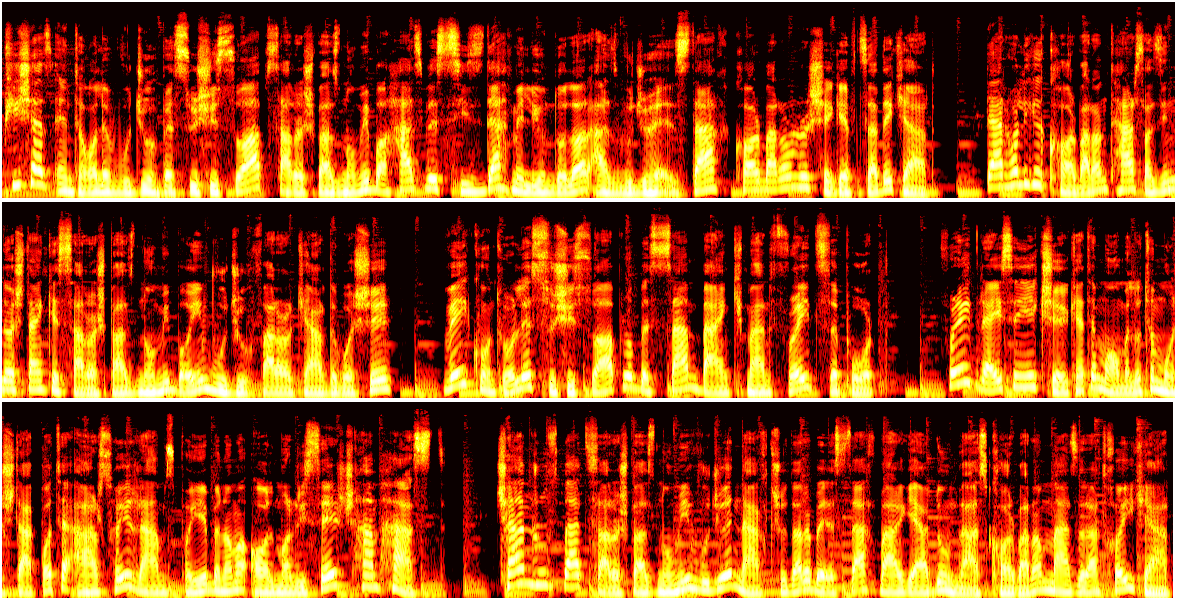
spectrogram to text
پیش از انتقال وجوه به SushiSwap سرآشپز نومی با حذف 13 میلیون دلار از وجوه استخر کاربران را شگفت زده کرد. در حالی که کاربران ترس از این داشتند که سرآشپز نومی با این وجوه فرار کرده باشه وی کنترل SushiSwap رو به سم بنکمن فرید سپرد. فرید رئیس یک شرکت معاملات مشتقات ارزهای رمزپایه به نام Alameda Research هم هست. چند روز بعد سراشپز نومی وجوه نقد شده را به استخر برگردون و از کاربران معذرت خواهی کرد.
